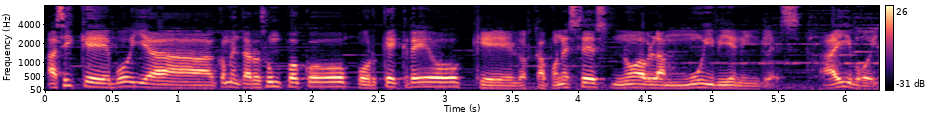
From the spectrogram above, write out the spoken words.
Así que voy a comentaros un poco por qué creo que los japoneses no hablan muy bien inglés. Ahí voy.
